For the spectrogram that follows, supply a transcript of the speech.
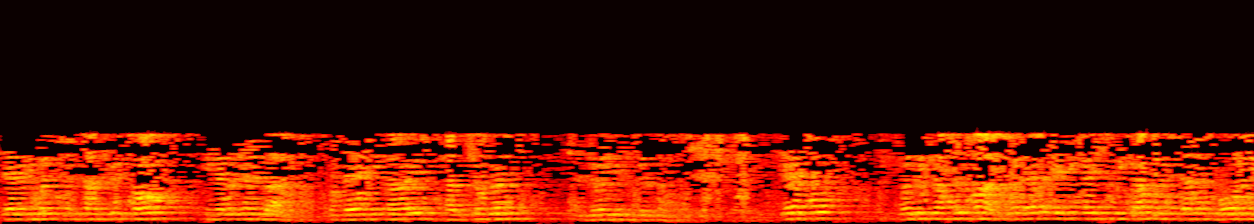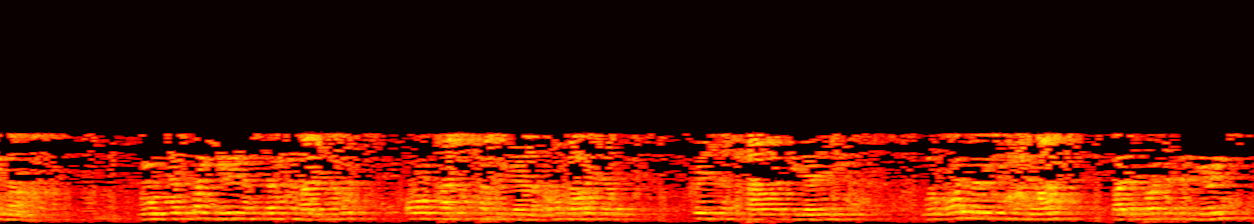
Then he went to the Sanskrit hall, he never back. From he married, had children, and doing his business. Therefore, when we come to mosque, whatever education we come with, that is more than enough. We will just by hearing and studying the Vaishnavas, all kinds of propaganda, all knowledge of Krishna's power, divinity, will automatically come us by the process of hearing,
